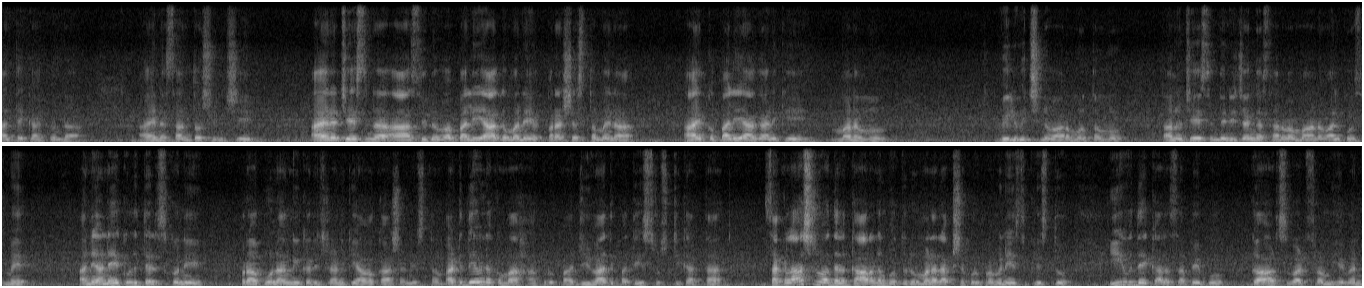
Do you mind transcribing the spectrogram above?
అంతేకాకుండా ఆయన సంతోషించి ఆయన చేసిన ఆ శిలువ బలియాగం అనే ప్రశస్తమైన ఆ యొక్క బలియాగానికి మనము విలువిచ్చిన వారమవుతాము తాను చేసింది నిజంగా సర్వమానవాళి కోసమే అని అనేకులు తెలుసుకొని ప్రభువును అంగీకరించడానికి అవకాశాన్ని ఇస్తాం. అటు దేవుని యొక్క మహాకృప జీవాధిపతి సృష్టికర్త సకలాశీర్వాదాల కారణభూతుడు మన రక్షకుడు ప్రభు యేసుక్రీస్తు ఈ ఉదయకాల సభకు గాడ్స్ వర్డ్ ఫ్రమ్ హెవెన్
